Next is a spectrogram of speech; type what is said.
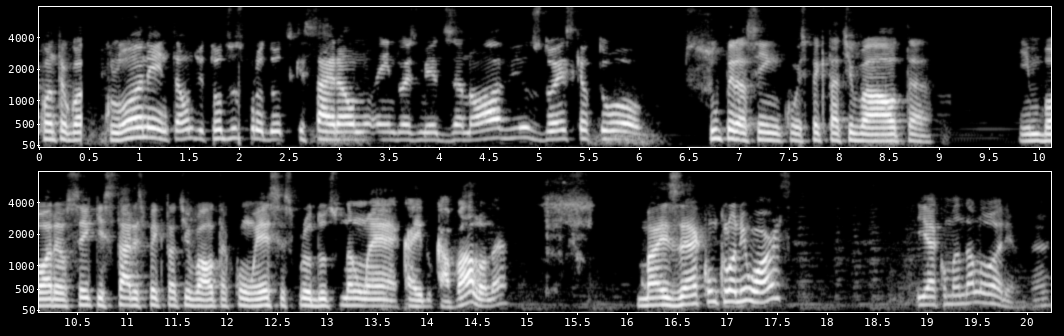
quanto eu gosto do clone, então de todos os produtos que sairão em 2019, os dois que eu tô super assim com expectativa alta, embora eu sei que estar expectativa alta com esses produtos não é cair do cavalo, né? Mas é com Clone Wars e é com Mandalorian, né?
